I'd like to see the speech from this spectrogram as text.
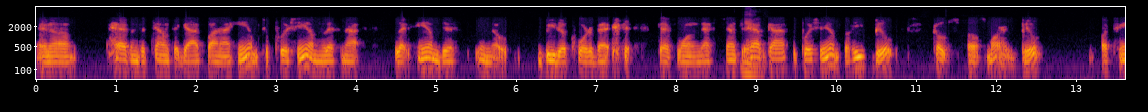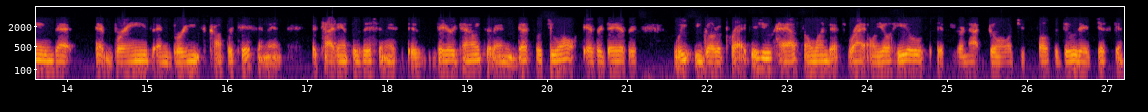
and um, having the talented guys behind him to push him. Let's not let him just you know be the quarterback that's won that chance to have guys to push him. So he built, Coach uh, Smart built a team that that brings and breeds competition. And the tight end position is, is very talented, and that's what you want every day, every week you go to practice. You have someone that's right on your heels. If you're not doing what you're supposed to do, they just can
